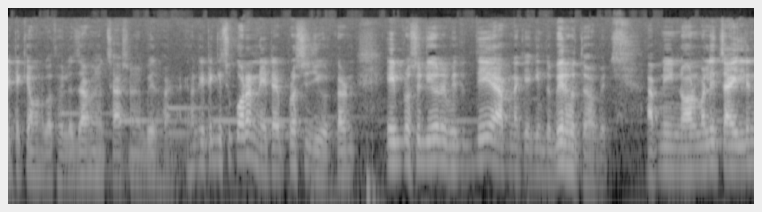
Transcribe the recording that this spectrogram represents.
এটা কেমন কথা হলো? জামিন হচ্ছে, আসামি বের হয় না। এখন এটা কিছু করার নেই, এটা প্রসিডিওর কারণ এই প্রসিডিওরের ভিতর দিয়ে আপনাকে কিন্তু বের হতে হবে। আপনি নর্মালি চাইলেন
